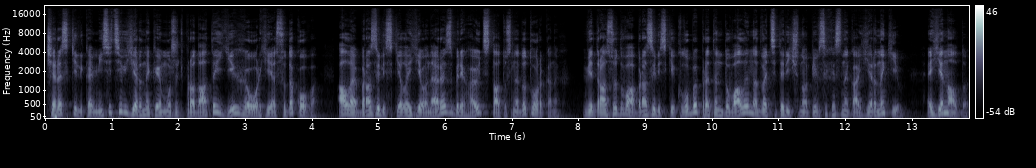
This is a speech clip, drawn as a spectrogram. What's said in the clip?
Через кілька місяців гірники можуть продати їх Георгія Судакова, але бразильські легіонери зберігають статус недоторканих. Відразу два бразильські клуби претендували на 20-річного півзахисника гірників Егіналдо.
